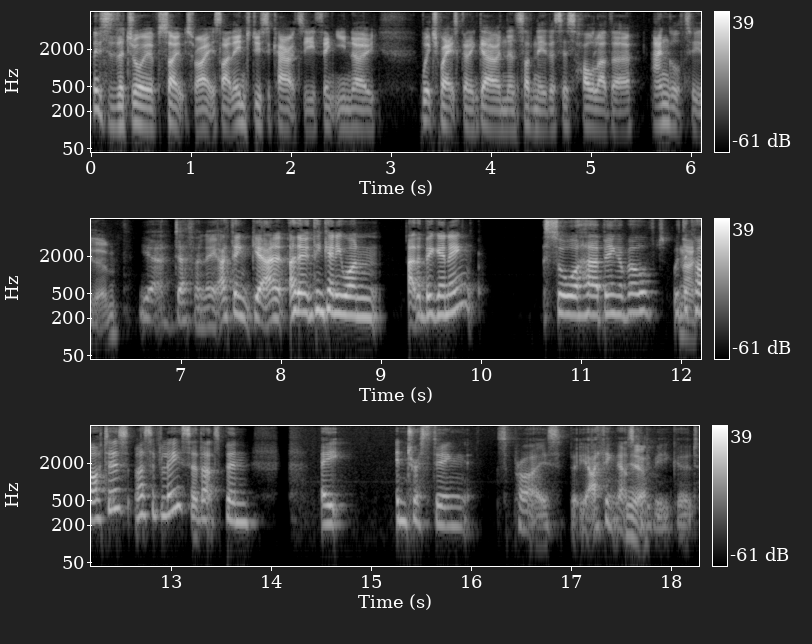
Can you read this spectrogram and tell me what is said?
mean, this is the joy of soaps, right? It's like they introduce a character, you think you know which way it's going to go, and then suddenly there's this whole other angle to them. Yeah, definitely. I think, yeah, I don't think anyone at the beginning saw her being involved with No. the Carters massively. So that's been a interesting surprise. But yeah, I think that's Yeah. going to be good.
